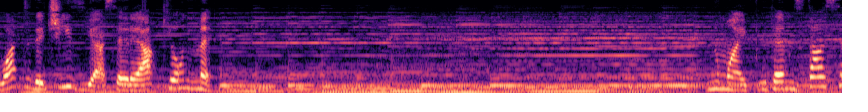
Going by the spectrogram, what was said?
luat decizia să reacționăm. Nu mai putem sta să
